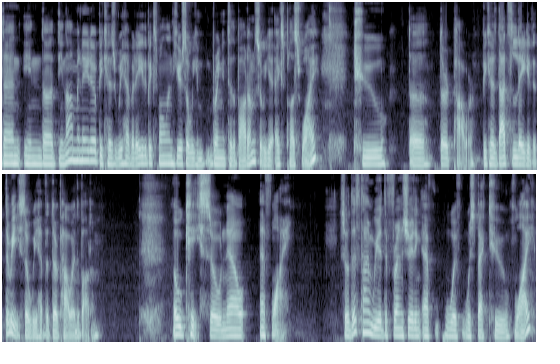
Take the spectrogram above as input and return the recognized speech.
then in the denominator, because we have a negative exponent here, so we can bring it to the bottom. So we get x plus y to the third power because that's negative 3 so we have the third power at the bottom okay so now fy so this time we are differentiating f with respect to y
